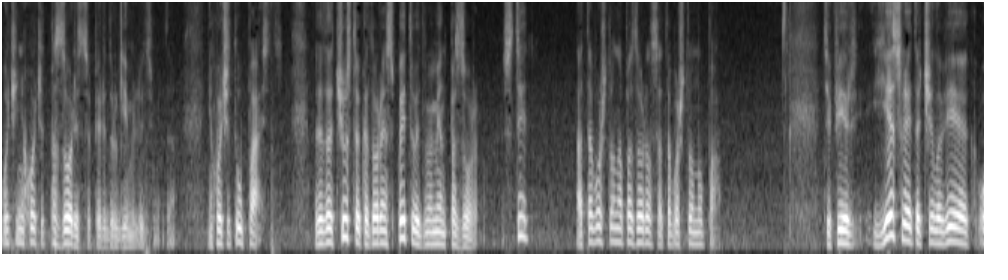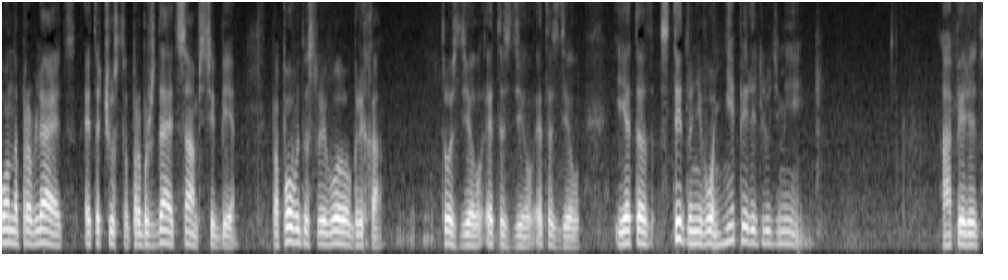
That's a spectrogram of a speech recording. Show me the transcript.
очень не хочет позориться перед другими людьми, да? не хочет упасть. Вот это чувство, которое он испытывает в момент позора. Стыд от того, что он опозорился, от того, что он упал. Теперь, если этот человек, он направляет это чувство, пробуждает сам в себе по поводу своего греха, то сделал, это сделал, это сделал. И это стыд у него не перед людьми, а перед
